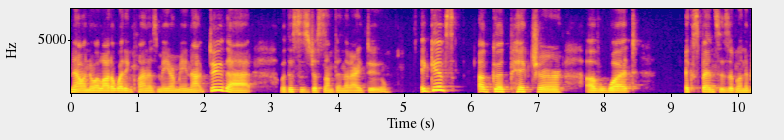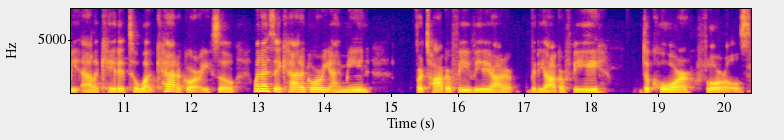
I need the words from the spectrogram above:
Now, I know a lot of wedding planners may or may not do that, but this is just something that I do. It gives a good picture of what expenses are going to be allocated to what category. So when I say category, I mean photography, video- videography, decor, florals.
